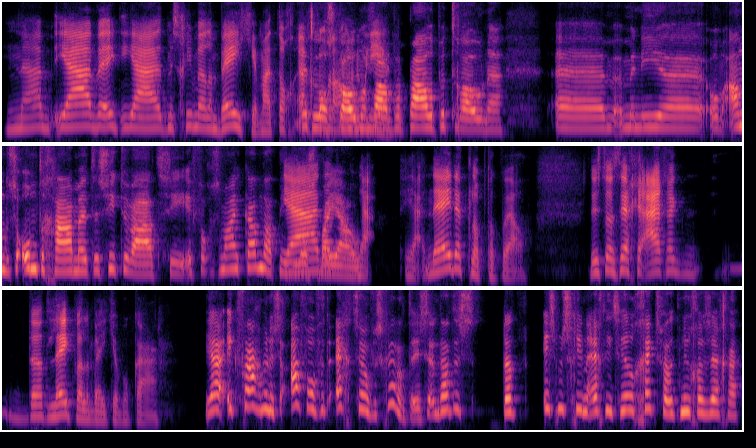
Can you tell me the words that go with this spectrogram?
Nou, ja, weet, ja, misschien wel een beetje, maar toch echt Het loskomen van bepaalde patronen. ehm, een manier om anders om te gaan met de situatie. Volgens mij kan dat niet los bij jou. Ja, ja, nee, dat klopt ook wel. Dus dan zeg je eigenlijk, dat leek wel een beetje op elkaar. Ja, ik vraag me dus af of het echt zo verschillend is. En dat is, dat is misschien echt iets heel geks wat ik nu ga zeggen.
